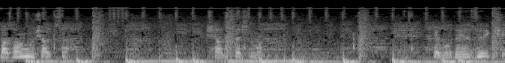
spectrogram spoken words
Bakalım bunun şarkısına. Şarkısı açılmadı. E burada yazıyor ki.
